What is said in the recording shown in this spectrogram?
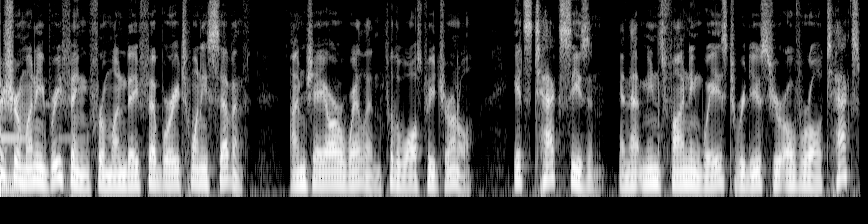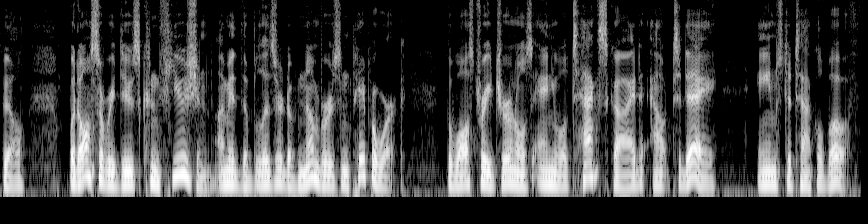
Here's your money briefing for Monday, February 27th. I'm J.R. Whalen for the Wall Street Journal. It's tax season, and that means finding ways to reduce your overall tax bill, but also reduce confusion amid the blizzard of numbers and paperwork. The Wall Street Journal's annual tax guide, out today, aims to tackle both.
